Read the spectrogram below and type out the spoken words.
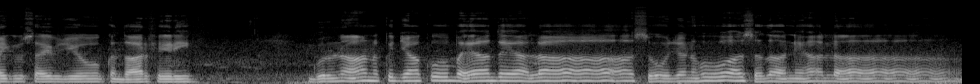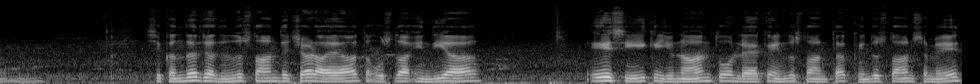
ਵਾਹਿਗੁਰੂ ਸਾਹਿਬ ਜੀਓ, ਕੰਧਾਰ ਫੇਰੀ। ਗੁਰੂ ਨਾਨਕ ਜਾ ਕੋ ਭਇਆ ਦਿਆਲਾ, ਸੋ ਜਨ ਹੋਆ ਸਦਾ ਨਿਹਾਲਾ। ਸਿਕੰਦਰ ਜਦ ਹਿੰਦੁਸਤਾਨ ਤੇ ਚੜ ਆਇਆ ਤਾਂ ਉਸ ਦਾ ਇੰਡੀਆ ਇਹ ਸੀ ਕਿ ਯੂਨਾਨ ਤੋਂ ਲੈ ਕੇ ਹਿੰਦੁਸਤਾਨ ਤੱਕ ਹਿੰਦੁਸਤਾਨ ਸਮੇਤ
